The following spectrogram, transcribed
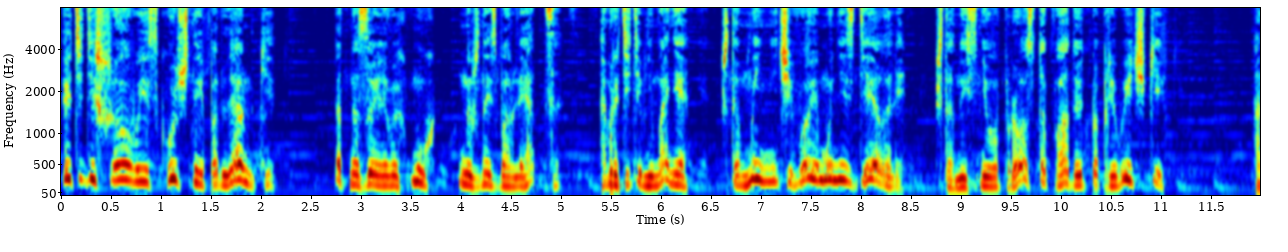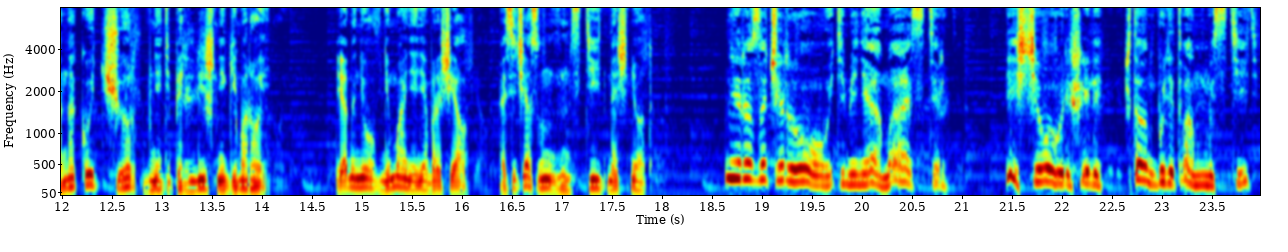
Эти дешевые, скучные подлянки. От назойливых мух нужно избавляться. Обратите внимание, что мы ничего ему не сделали. Штаны с него просто падают по привычке. А на кой черт мне теперь лишний геморрой? Я на него внимания не обращал, а сейчас он мстить начнет. «Не разочаровывайте меня, мастер. Из чего вы решили, что он будет вам мстить?»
